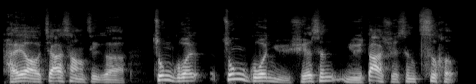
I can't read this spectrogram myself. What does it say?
还要加上这个中国中国女学生、女大学生伺候，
